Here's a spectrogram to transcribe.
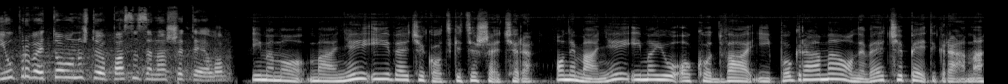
i upravo je to ono što je opasno za naše telo. Imamo manje i veće kockice šećera. One manje imaju oko 2,5 grama, one veće 5 grama.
